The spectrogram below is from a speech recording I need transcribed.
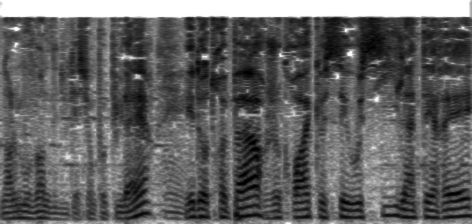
dans le mouvement de l'éducation populaire. Mm. Et d'autre part, je crois que c'est aussi l'intérêt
